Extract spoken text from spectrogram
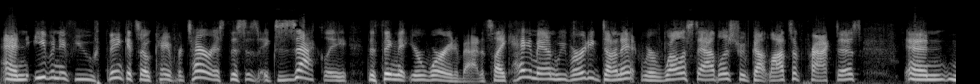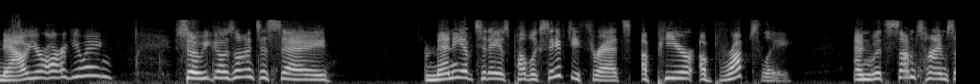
And even if you think it's okay for terrorists, this is exactly the thing that you're worried about. It's like, hey, man, we've already done it. We're well established. We've got lots of practice, and now you're arguing. So he goes on to say many of today's public safety threats appear abruptly and with sometimes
